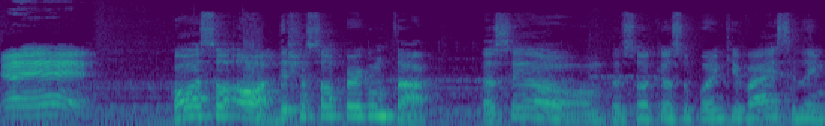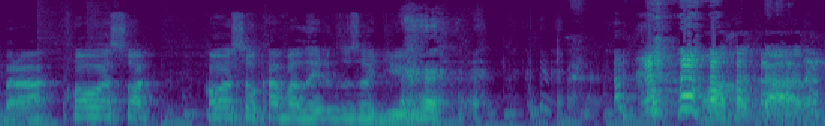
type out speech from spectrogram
É, Qual é a sua. Ó, deixa eu só perguntar. Você é uma pessoa que eu suponho que vai se lembrar. Qual é a sua. Qual é o seu cavaleiro do zodíaco? nossa cara,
